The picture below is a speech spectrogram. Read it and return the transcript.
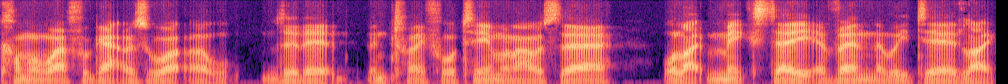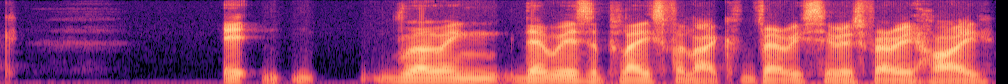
Commonwealth Regatta as well uh, did it in 2014 when I was there, or like mixed eight event that we did. Like it rowing, there is a place for like very serious, very high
